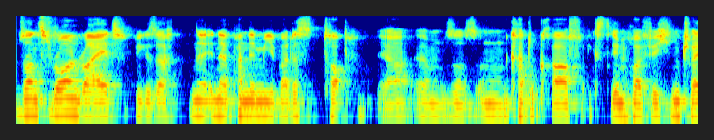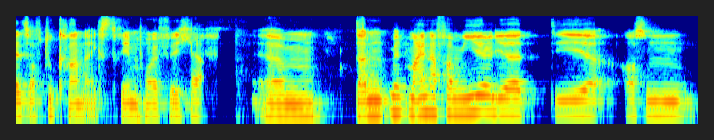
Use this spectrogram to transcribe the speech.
Sonst Roll and Ride, wie gesagt, ne, in der Pandemie war das top. Ja, ähm, so, so, ein Kartograf extrem häufig, ein Trails of Tucana extrem häufig. Ja. Ähm, dann mit meiner Familie, die aus dem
